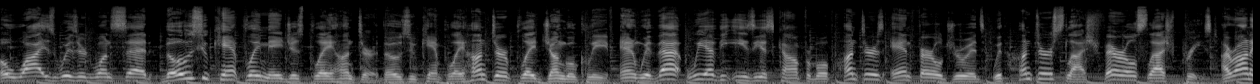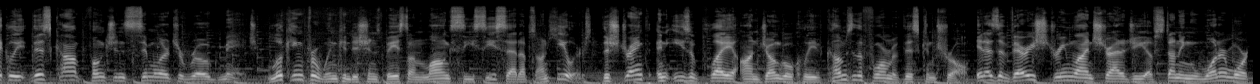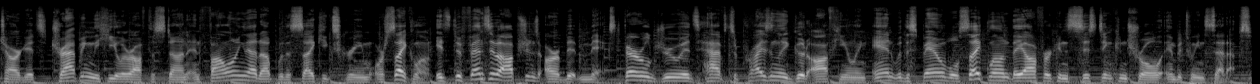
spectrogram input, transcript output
A wise wizard once said, those who can't play mages play hunter, those who can't play hunter play jungle cleave. And with that, we have the easiest comp for both hunters and feral druids with hunter slash feral slash priest. Ironically, this comp functions similar to rogue mage. Look looking for win conditions based on long CC setups on healers. The strength and ease of play on Jungle Cleave comes in the form of this control. It has a very streamlined strategy of stunning one or more targets, trapping the healer off the stun, and following that up with a Psychic Scream or Cyclone. Its defensive options are a bit mixed. Feral Druids have surprisingly good off healing, and with the spammable Cyclone, they offer consistent control in between setups.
